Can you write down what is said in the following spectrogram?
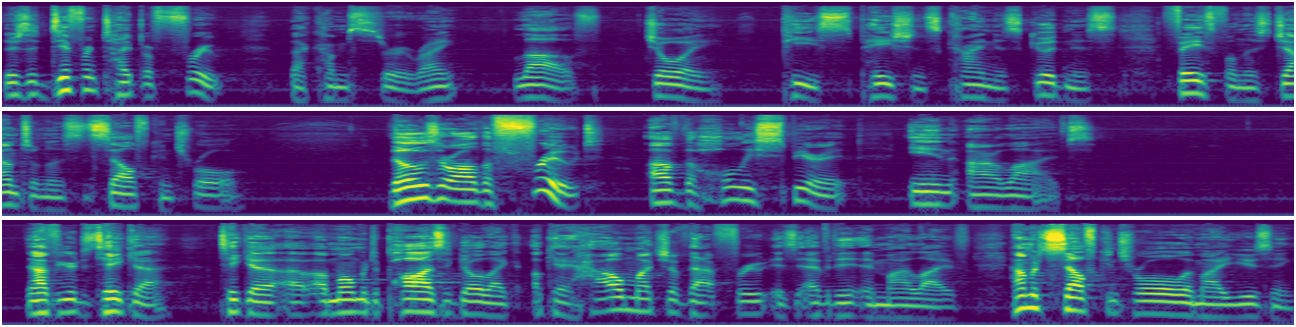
there's a different type of fruit that comes through, right? Love, joy, peace, patience, kindness, goodness, faithfulness, gentleness, and self control. Those are all the fruit of the Holy Spirit in our lives. Now, if you were to take a take a, a moment to pause and go like, okay, how much of that fruit is evident in my life? How much self-control am I using?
